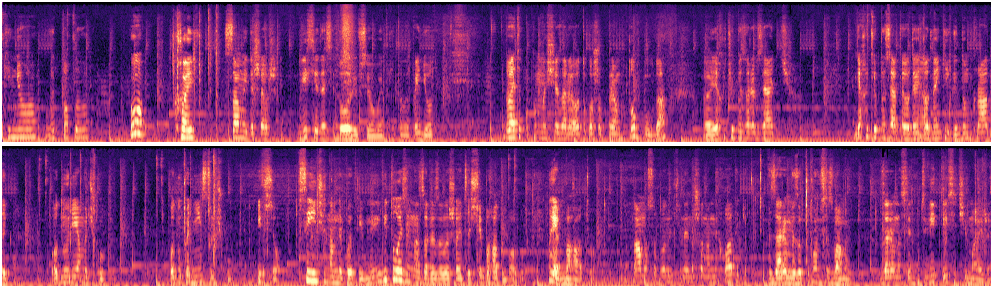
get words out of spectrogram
Який в нього вид топлива? О! Кайф! Самий дешевший. 210 доларів всього витратили, пойдет. Давайте купимо ще зараз отако, щоб прям топ був, да? Е, Я хотів би зараз взяти. Я хотів би взяти один, одненький домкрадик, одну ремочку, одну каністрочку і все. Все інше нам не потрібно. І відтозі в нас зараз залишається ще багато бабок. Ну як багато. Там особливо на нам не хватить. Зараз ми закупимося з вами. Зараз у нас є 2000 майже.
